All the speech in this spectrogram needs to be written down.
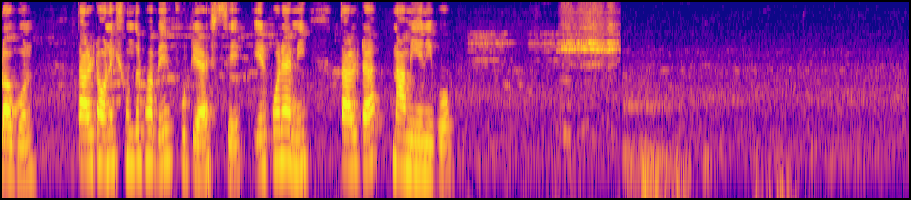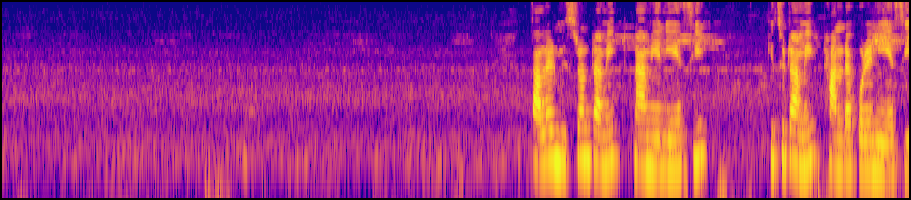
লবণ। তালটা অনেক সুন্দরভাবে ফুটে আসছে। এরপরে আমি তালটা নামিয়ে নিব। তালের মিশ্রণটা আমি নামিয়ে নিয়েছি। কিছুটা আমি ঠান্ডা করে নিয়েছি।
